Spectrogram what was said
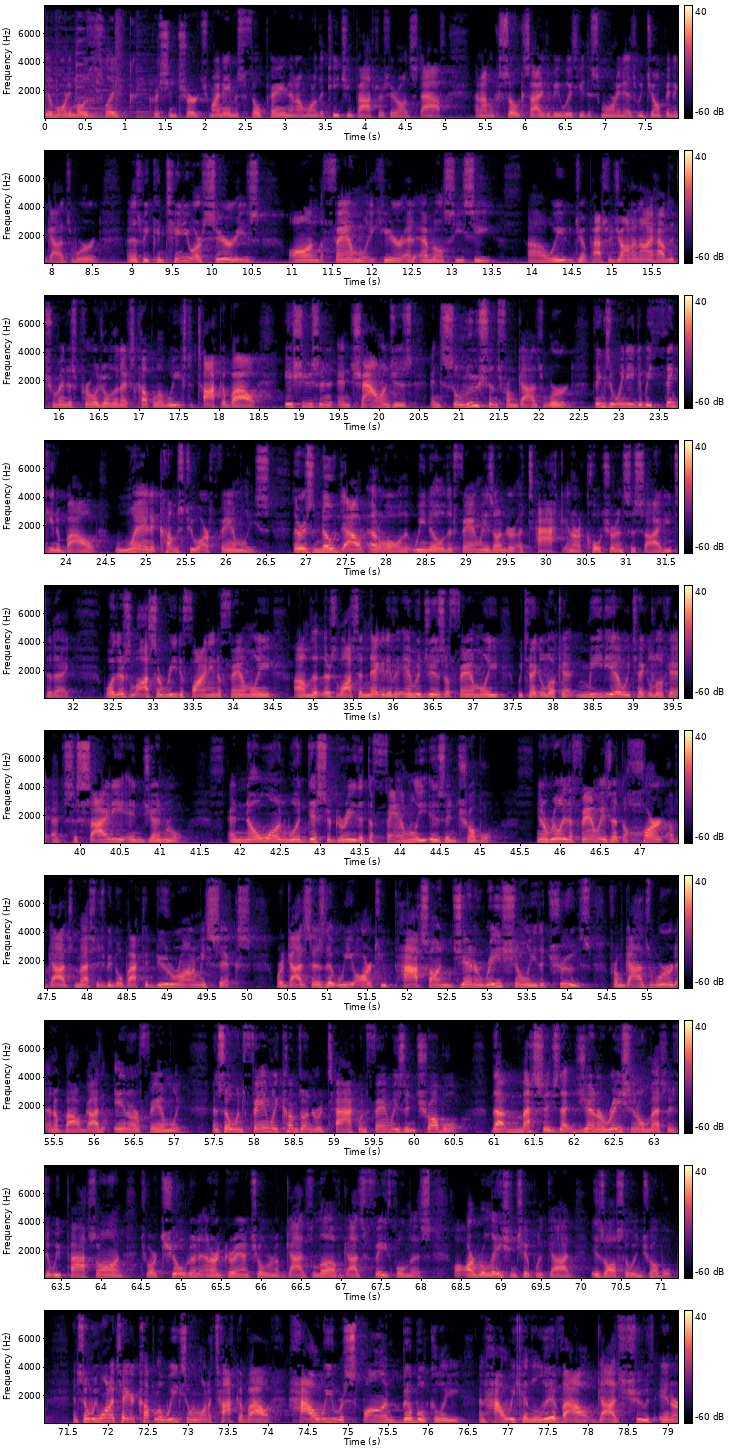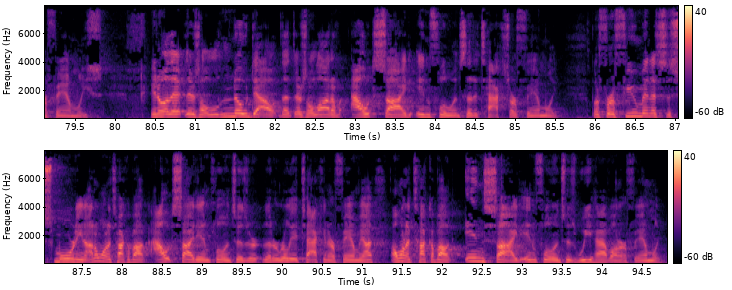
Good morning, Moses Lake Christian Church. My name is Phil Payne, and I'm one of the teaching pastors here on staff. And I'm so excited to be with you this morning as we jump into God's Word and as we continue our series on the family here at MLCC. Uh, we, Pastor John and I have the tremendous privilege over the next couple of weeks to talk about issues and, and, challenges and solutions from God's Word. Things that we need to be thinking about when it comes to our families. There is no doubt at all that we know that family is under attack in our culture and society today. Boy, there's lots of redefining of family. Um, there's lots of negative images of family. We take a look at media. We take a look at, at society in general. And no one would disagree that the family is in trouble. You know, really the family is at the heart of God's message. We go back to Deuteronomy 6 where God says that we are to pass on generationally the truths from God's word and about God in our family. And so when family comes under attack, when family's in trouble, that message, that generational message that we pass on to our children and our grandchildren of God's love, God's faithfulness, our relationship with God is also in trouble. And so we want to take a couple of weeks and we want to talk about how we respond biblically and how we can live out God's truth in our families. You know, there's a, no doubt that there's a lot of outside influence that attacks our family. But for a few minutes this morning, I don't want to talk about outside influences that are really attacking our family. I, I want to talk about inside influences we have on our family.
